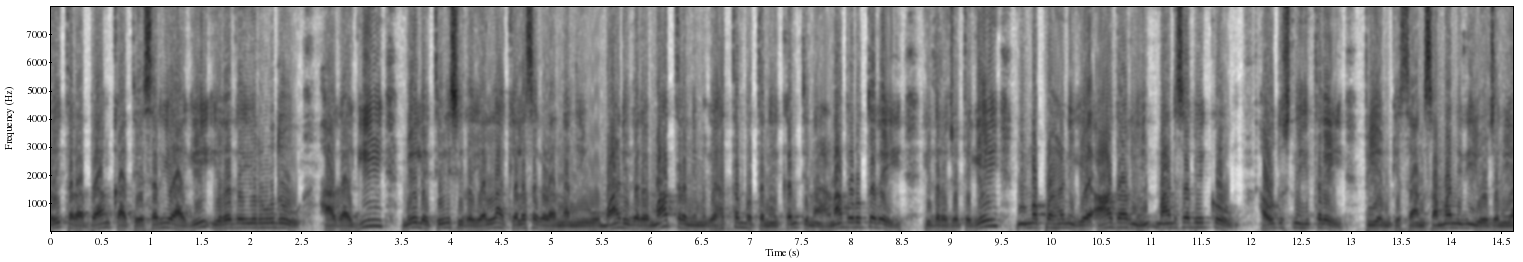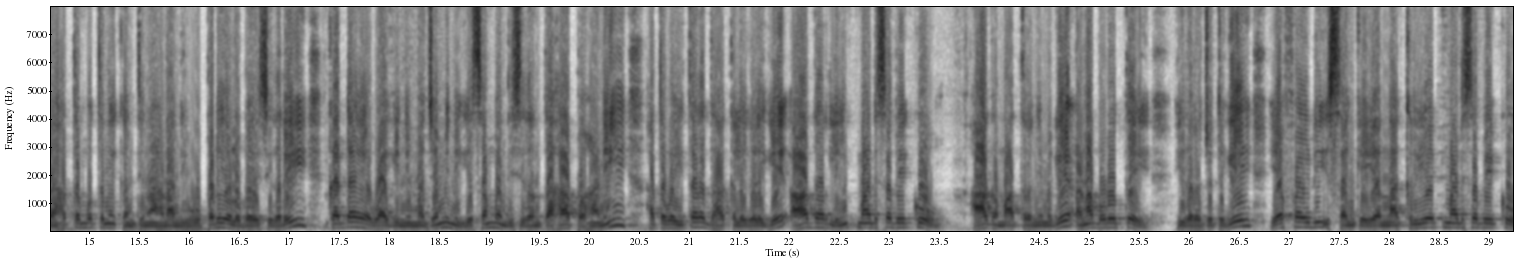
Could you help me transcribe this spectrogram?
ರೈತರ ಬ್ಯಾಂಕ್ ಖಾತೆ ಸರಿಯಾಗಿ ಇರದೇ ಇರುವುದು. ಹಾಗಾಗಿ ಮೇಲೆ ತಿಳಿಸಿದ ಎಲ್ಲಾ ಕೆಲಸಗಳನ್ನು ನೀವು ಮಾಡಿದರೆ ಮಾತ್ರ ನಿಮಗೆ ಹತ್ತೊಂಬತ್ತನೇ ಕಂತಿನ ಹಣ ಬರುತ್ತದೆ. ಇದರ ಜೊತೆಗೆ ನಿಮ್ಮ ಪಹಣಿಗೆ ಆಧಾರ್ ಲಿಂಕ್ ಮಾಡಿಸಬೇಕು. ಹೌದು ಸ್ನೇಹಿತರೆ, ಪಿಎಂ ಕಿಸಾನ್ ಸಮ್ಮಾನ ನಿಧಿ ಯೋಜನೆಯ ಹತ್ತೊಂಬತ್ತನೇ ಕಂತಿನ ಹಣ ನೀವು ಪಡೆಯಲು ಬಯಸಿದರೆ ಕಡ್ಡಾಯವಾಗಿ ನಿಮ್ಮ ಜಮೀನಿಗೆ ಸಂಬಂಧಿಸಿದಂತಹ ಪಹಣಿ ಅಥವಾ ಇತರ ದಾಖಲೆಗಳಿಗೆ ಆಧಾರ್ ಲಿಂಕ್ ಮಾಡಿಸಬೇಕು. ಆಗ ಮಾತ್ರ ನಿಮಗೆ ಹಣ ಬರುತ್ತೆ. ಇದರ ಜೊತೆಗೆ ಎಫ್ಐಡಿ ಸಂಖ್ಯೆಯನ್ನ ಕ್ರಿಯೇಟ್ ಮಾಡಿಸಬೇಕು.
